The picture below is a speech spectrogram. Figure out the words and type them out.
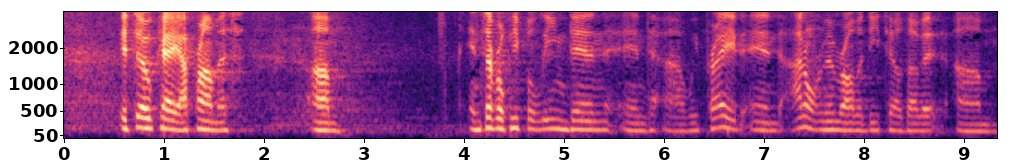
it's okay, I promise. Um, and several people leaned in and uh, we prayed. And I don't remember all the details of it. Um,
